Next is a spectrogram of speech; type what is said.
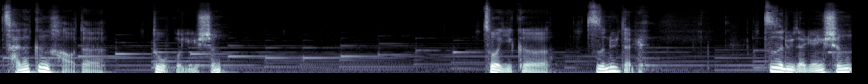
才能更好的度过余生。做一个自律的人，自律的人生，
